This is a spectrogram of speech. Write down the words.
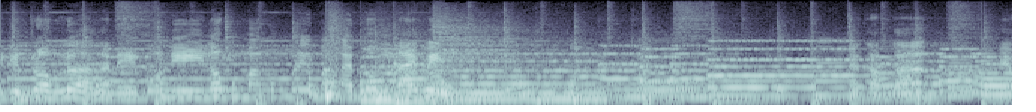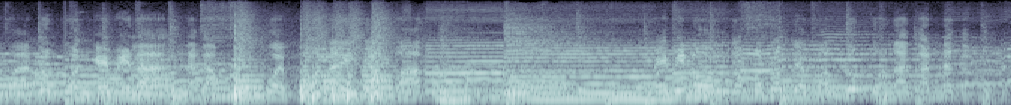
ดีที่ตรงเรื่องอันนี้พวกนี้ลงมังไม่มังไอ้ผมได้พี่นะครับก็เรียกว่าทุกคนแก่เวลานะครับป่วยปวดได้เจ้าปับไม่พี่น้องจงมาร่วมเจ้าปับลูกตัวหน้ากันนะครับ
